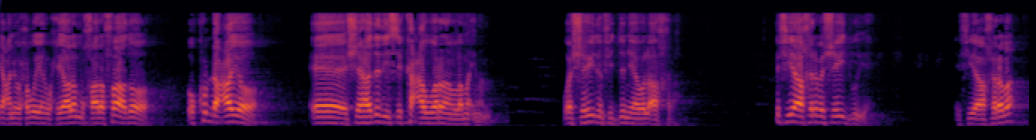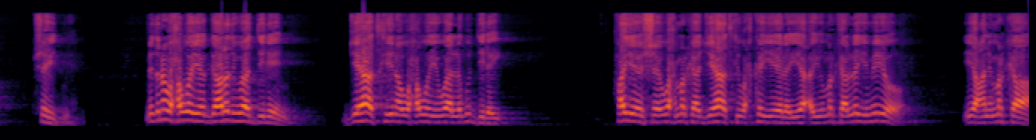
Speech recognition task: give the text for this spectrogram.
yacni waxa weeyaan waxyaalo mukhaalafaadoo oo ku dhacayo shahaadadiisii ka cawarana lama iman. Waa shahiidun fi dunya waalaakhira ifyo aakhiraba shahiid buu yahay. Ifyo aakhiraba shahiid buu yahay midna waxa weeye gaaladii waa dileen jihaadkiina waxa weeye waa lagu dilay. Ha yeeshee wax markaa jihaadkii wax ka yeelaya ayuu markaa la yimioo yacni markaa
